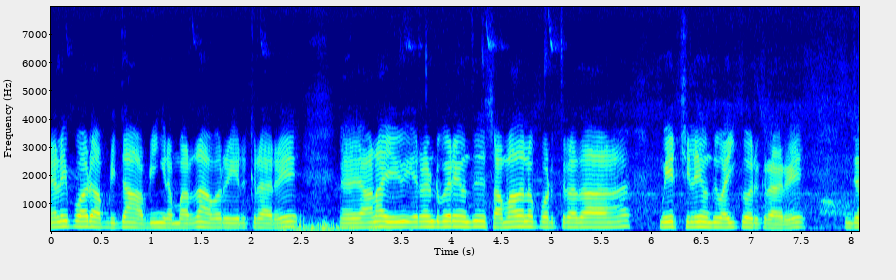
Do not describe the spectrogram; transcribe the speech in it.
நிலைப்பாடு அப்படி தான் அப்படிங்கிற மாதிரி தான் அவர் இருக்கிறாரு. ஆனால் இரண்டு பேரையும் வந்து சமாதானப்படுத்துகிறதான முயற்சியிலையும் வந்து வைகோ இருக்கிறாரு. இந்த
